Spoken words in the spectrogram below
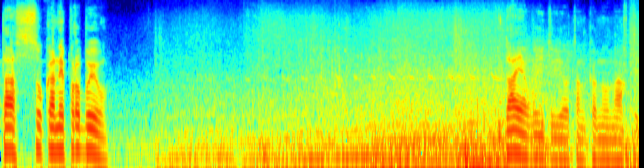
Та, сука, не пробив. Да, я вийду його танкану нахуй.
